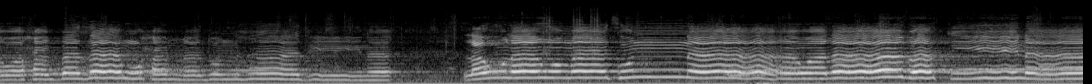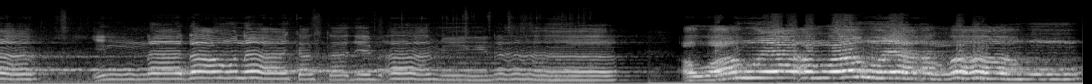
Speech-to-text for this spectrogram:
وحبذا محمد هادينا لولاه ما كنا ولا بقينا دعوناك استجب آمينا. الله يا الله يا الله.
